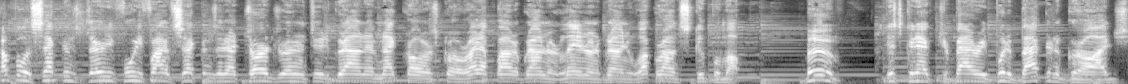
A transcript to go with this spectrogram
Couple of seconds, 30, 45 seconds of that charge running through the ground. Them night crawlers crawl right up out of the ground. They're laying on the ground. You walk around, scoop them up. Boom disconnect your battery, put it back in the garage.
